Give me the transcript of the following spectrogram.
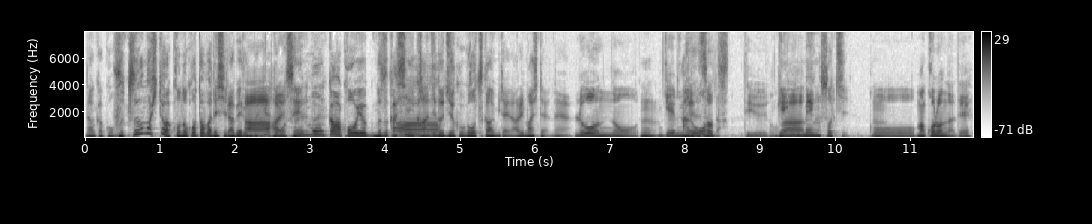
なんかこう、普通の人はこの言葉で調べるんだけれども、はい専門家はこういう難しい漢字の熟語を使うみたいなのありましたよね。ローンのうん減免措置っていうのが、減免措置。こうまあ、コロナで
